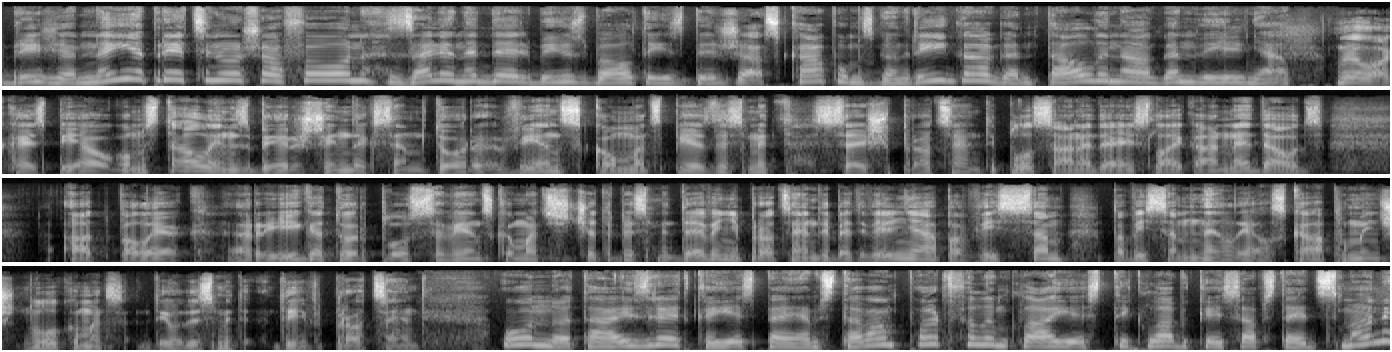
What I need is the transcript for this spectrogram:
brīžiem neiepriecinošā fona zaļa nedēļa bijusi Baltijas biržās. Kāpums gan Rīgā, gan Tallinā, gan Viļņā. Lielākais pieaugums Tallinas biržas indeksam tur 1,56%. Plusā nedēļas laikā nedaudz Atpaliek Rīga, tur plus 1,49%, bet Viļņā pavisam, pavisam neliels kāpumiņš - 0,22%. Un no tā izriet, ka iespējams tavam portfelim klājies tik labi, ka es apsteidzu mani?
